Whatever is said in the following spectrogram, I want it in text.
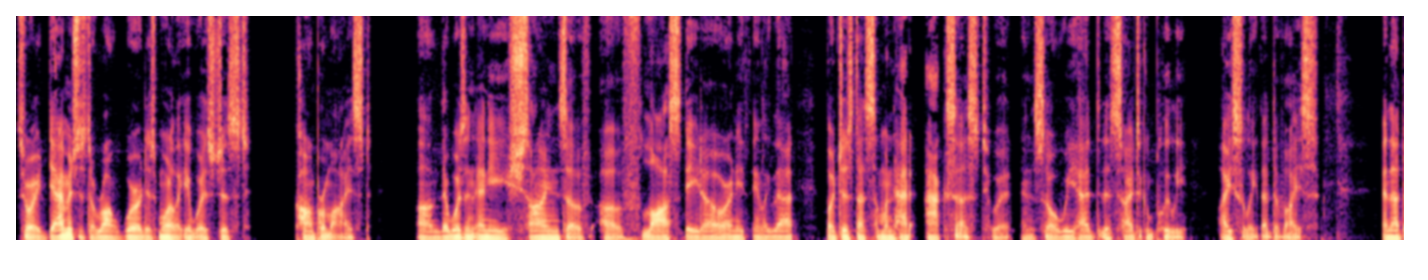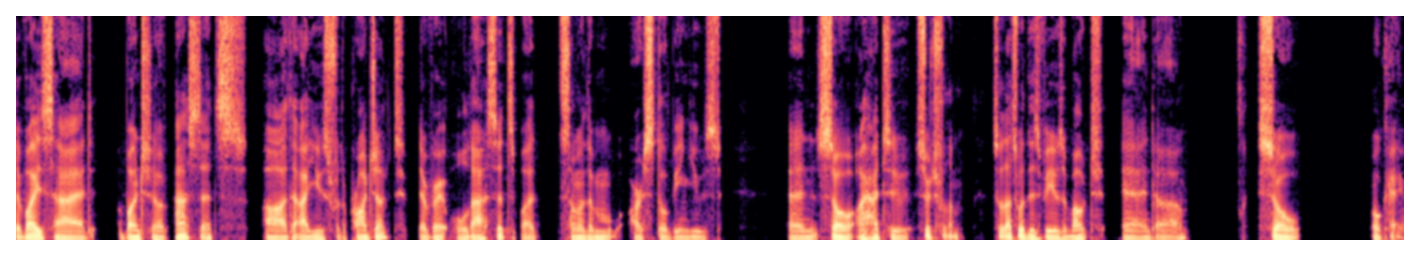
sorry, damaged is the wrong word. It's more like it was just compromised. Um, there wasn't any signs of, of lost data or anything like that, but just that someone had access to it. And so we had decided to completely isolate that device. And that device had a bunch of assets uh, that I used for the project. They're very old assets, but some of them are still being used. And so I had to search for them. So that's what this video is about. And uh, so, okay,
